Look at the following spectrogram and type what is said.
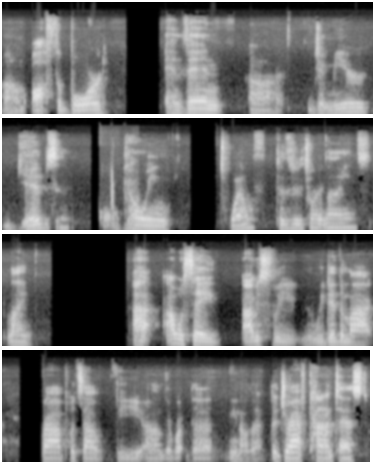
um, off the board. And then uh, Jahmyr Gibbs going 12th to the Detroit Lions. Like, I I would say, obviously, we did the mock. Rob puts out the um, the the you know the the draft contest,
